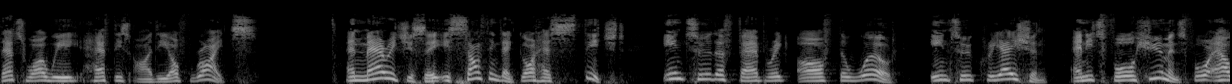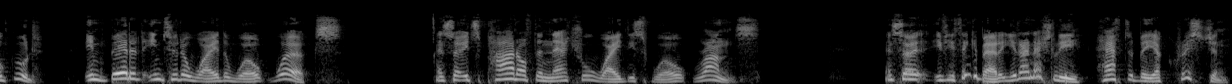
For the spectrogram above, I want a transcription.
That's why we have this idea of rights. And marriage, you see, is something that God has stitched into the fabric of the world, into creation. And it's for humans, for our good, embedded into the way the world works. And so it's part of the natural way this world runs. And so, if you think about it, you don't actually have to be a Christian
